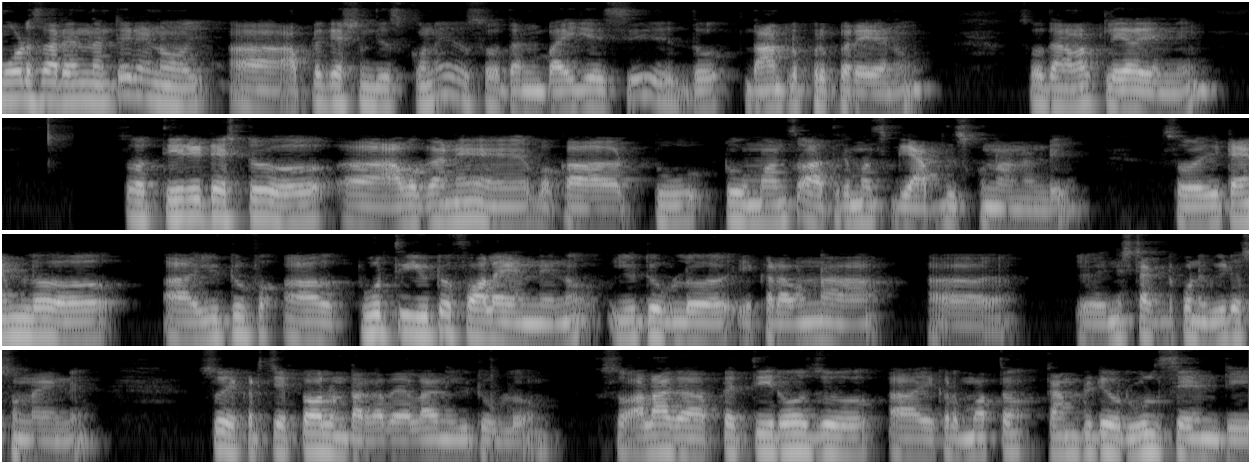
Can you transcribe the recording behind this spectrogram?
మూడోసారి ఏంటంటే నేను అప్లికేషన్ తీసుకొని సో, దాన్ని బై చేసి దాంట్లో ప్రిపేర్ అయ్యాను. సో, దానివల్ల క్లియర్ అయింది. సో, థియరీ టెస్ట్ అవగానే ఒక 2, 2 మంత్స్ ఆ త్రీ మంత్స్ గ్యాప్ తీసుకున్నానండి. సో, ఈ టైంలో యూట్యూబ్ పూర్తి యూట్యూబ్ ఫాలో అయ్యాను నేను. యూట్యూబ్‌లో ఇక్కడ ఉన్న ఇన్‌స్ట్రక్టర్ కొన్ని వీడియోస్ ఉన్నాయండి. సో, ఇక్కడ చెప్పేవాళ్ళు ఉంటారు కదా! ఎలా అని యూట్యూబ్‌లో. సో, అలాగా ప్రతిరోజు ఇక్కడ మొత్తం కంప్లీట్‌గా రూల్స్ ఏంటి?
